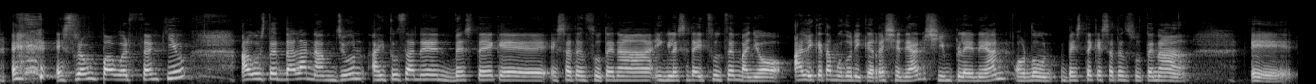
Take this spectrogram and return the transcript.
Strong power, thank you. Hau uste dala Namjoon haitu zanen besteek eh, esaten zutena inglesera itzultzen, baina alik eta modurik erresenean, simpleenean, orduan bestek esaten zutena eh,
